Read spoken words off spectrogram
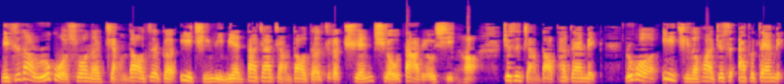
你知道，如果说呢，讲到这个疫情里面，大家讲到的这个全球大流行哈，就是讲到 pandemic。如果疫情的话，就是 epidemic。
